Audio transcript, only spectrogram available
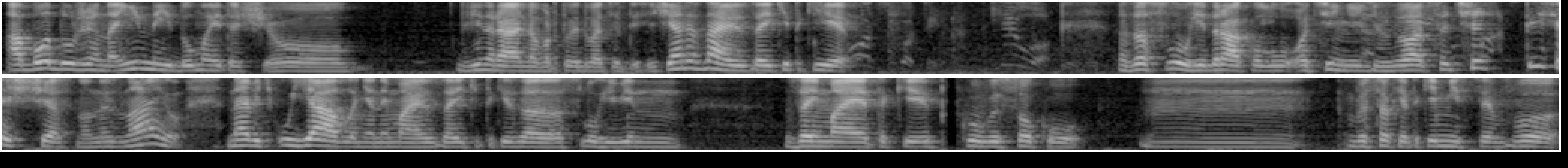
або дуже наївний і думаєте, що він реально вартує 20 тисяч. Я не знаю, за які такі. Заслуги Дракулу оцінюють в 20 тисяч, чесно, не знаю. Навіть уявлення не маю, за які такі заслуги він займає такі, таку високу. Високе таке місце в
